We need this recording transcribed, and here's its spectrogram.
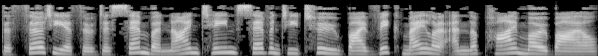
the 30th of December 1972, by Vic Mailer and the Pye Mobile.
